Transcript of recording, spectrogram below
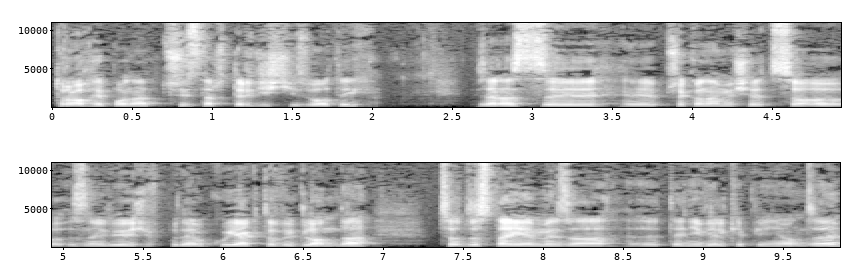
trochę ponad 340 zł. Zaraz y, y, przekonamy się, co znajduje się w pudełku, jak to wygląda, co dostajemy za y, te niewielkie pieniądze.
